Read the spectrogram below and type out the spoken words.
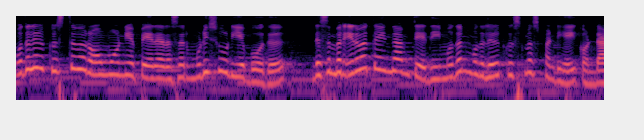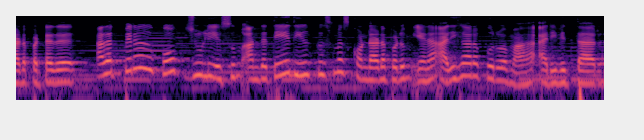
முதலில் கிறிஸ்துவ ரோமோனிய பேரரசர் முடிசூடிய போது டிசம்பர் இருபத்தைந்தாம் தேதி முதன் முதலில் கிறிஸ்துமஸ் பண்டிகை கொண்டாடப்பட்டது. அதன் பிறகு போப் ஜூலியஸும் அந்த தேதியில் கிறிஸ்துமஸ் கொண்டாடப்படும் என அதிகாரப்பூர்வமாக அறிவித்தார்.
